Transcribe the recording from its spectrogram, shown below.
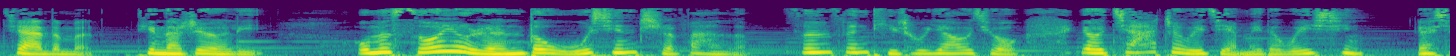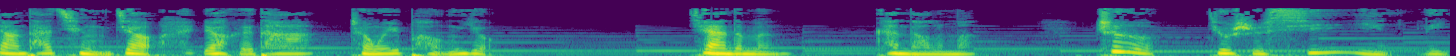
亲爱的们，听到这里，我们所有人都无心吃饭了。纷纷提出要求，要加这位姐妹的微信，要向她请教，要和她成为朋友。亲爱的们，看到了吗？这就是吸引力。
